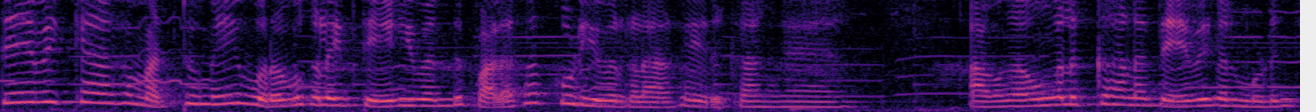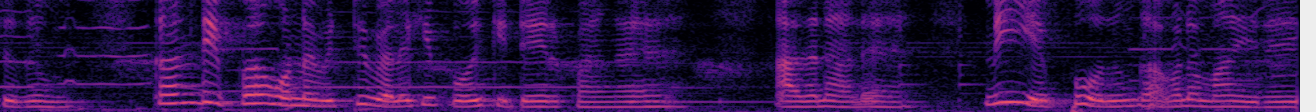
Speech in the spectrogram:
தேவைக்காக மட்டுமே உறவுகளை தேடி வந்து பழகக்கூடியவர்களாக இருக்காங்க. அவங்க அவங்களுக்கான தேவைகள் முடிஞ்சதும் கண்டிப்பாக உன்னை விட்டு விலகி போய்கிட்டே இருப்பாங்க. அதனால் நீ எப்போதும் கவனமாக இரு.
